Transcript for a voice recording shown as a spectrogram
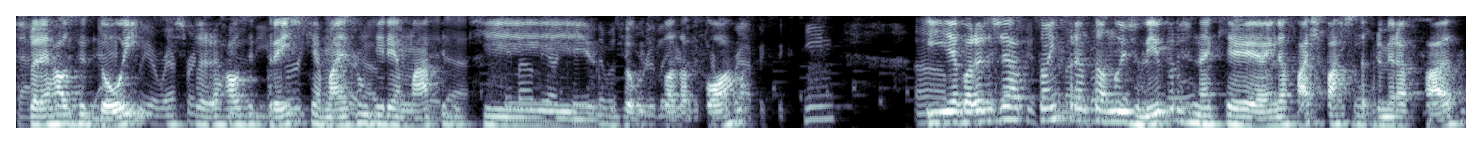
Splatterhouse 2 e Splatterhouse 3, que é mais um beat'em up do que um jogo de plataforma. E agora eles já estão enfrentando os livros, né, que ainda faz parte da primeira fase.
